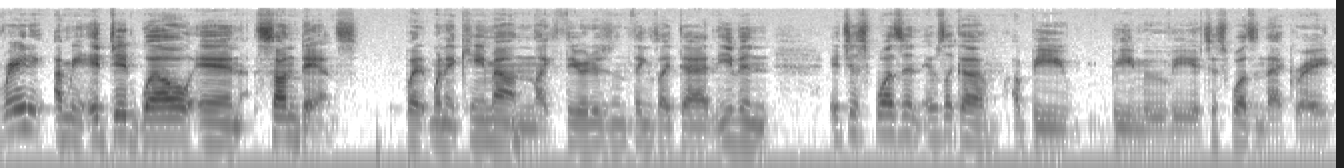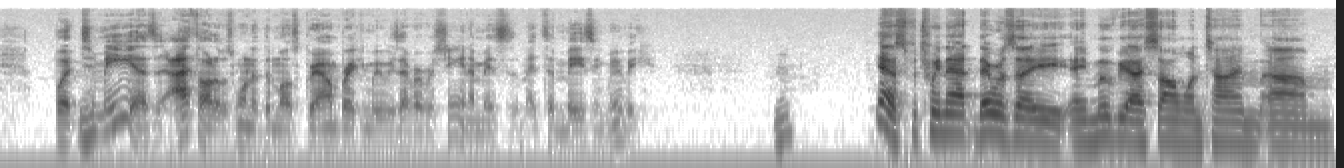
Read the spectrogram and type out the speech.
rating. I mean, it did well in Sundance, but when it came out in like theaters and things like that, and even it just wasn't. It was like a a B B movie. It just wasn't that great. But to mm-hmm. me, as I thought it was one of the most groundbreaking movies I've ever seen. I mean, it's it's an amazing movie. Mm-hmm. Yes, between that, there was a, a movie I saw one time. Um,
